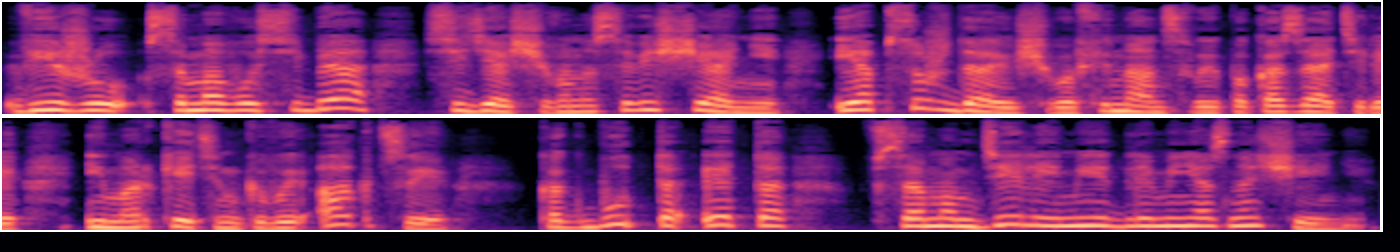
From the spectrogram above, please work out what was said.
вижу самого себя, сидящего на совещании и обсуждающего финансовые показатели и маркетинговые акции, как будто это в самом деле имеет для меня значение.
